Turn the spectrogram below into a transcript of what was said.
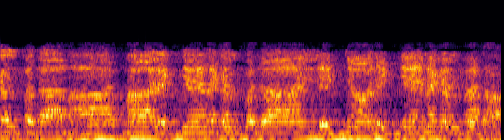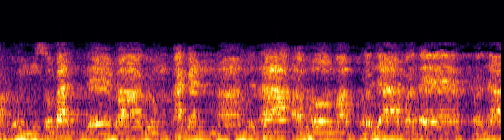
कल्पतामात्मा यज्ञेन कल्पताम् यज्ञो यज्ञेन कल्पतागुम् सुपद्देवागुम् अगन्मामृता अभोम प्रजापते प्रजा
